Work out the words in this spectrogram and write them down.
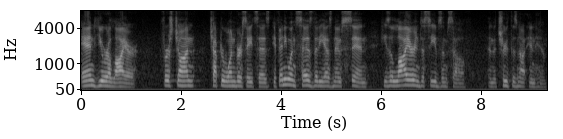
and you're a liar. 1 John chapter 1 verse 8 says, "If anyone says that he has no sin, he's a liar and deceives himself, and the truth is not in him."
